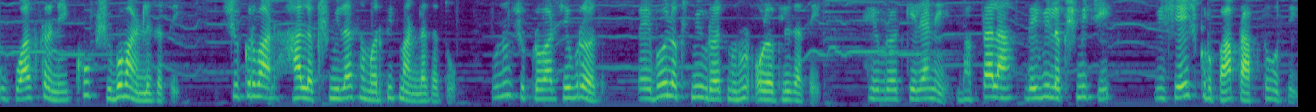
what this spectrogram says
उपवास करणे खूप शुभ मानले जाते. शुक्रवार हा लक्ष्मीला समर्पित मानला जातो. म्हणून शुक्रवारचे व्रत वैभव लक्ष्मी व्रत म्हणून ओळखले जाते. हे व्रत केल्याने भक्ताला देवी लक्ष्मीची विशेष कृपा प्राप्त होते.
